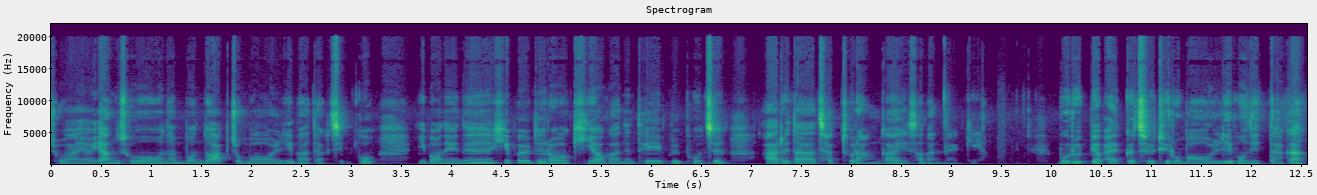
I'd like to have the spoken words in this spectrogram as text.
좋아요. 양손 한 번 더 앞쪽 멀리 바닥 짚고 이번에는 힙을 들어 기어가는 테이블 포즈 아르다 차투랑가에서 만날게요. 무릎뼈 발끝을 뒤로 멀리 보냈다가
